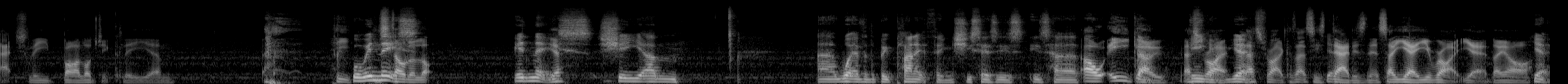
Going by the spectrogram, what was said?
actually biologically. Um, he, Well, in he stole this- a lot. in this, she um, uh, whatever the big planet thing she says is is her. Oh, ego. That's Ego, right. yeah. that's right. Because that's his Yeah. dad, isn't it? So yeah, you're right. Yeah, they are. Yeah,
